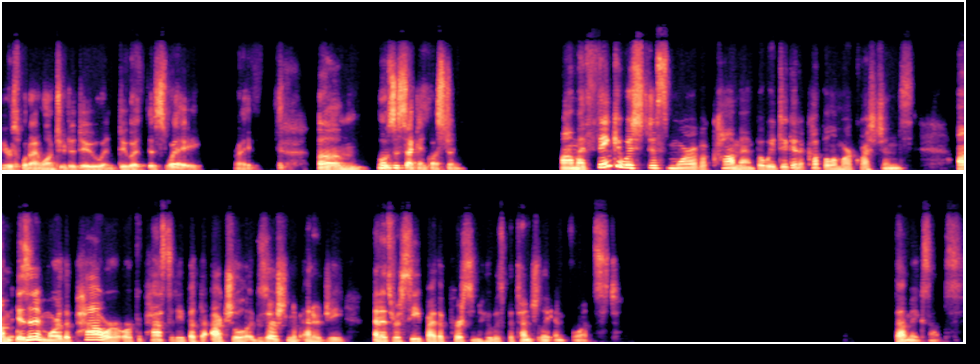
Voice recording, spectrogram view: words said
here's what I want you to do and do it this way, right? Um, what was the second question? Um, I think it was just more of a comment, but we did get a couple of more questions. Um, isn't it more the power or capacity, but the actual exertion of energy and its receipt by the person who was potentially influenced? That makes sense.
